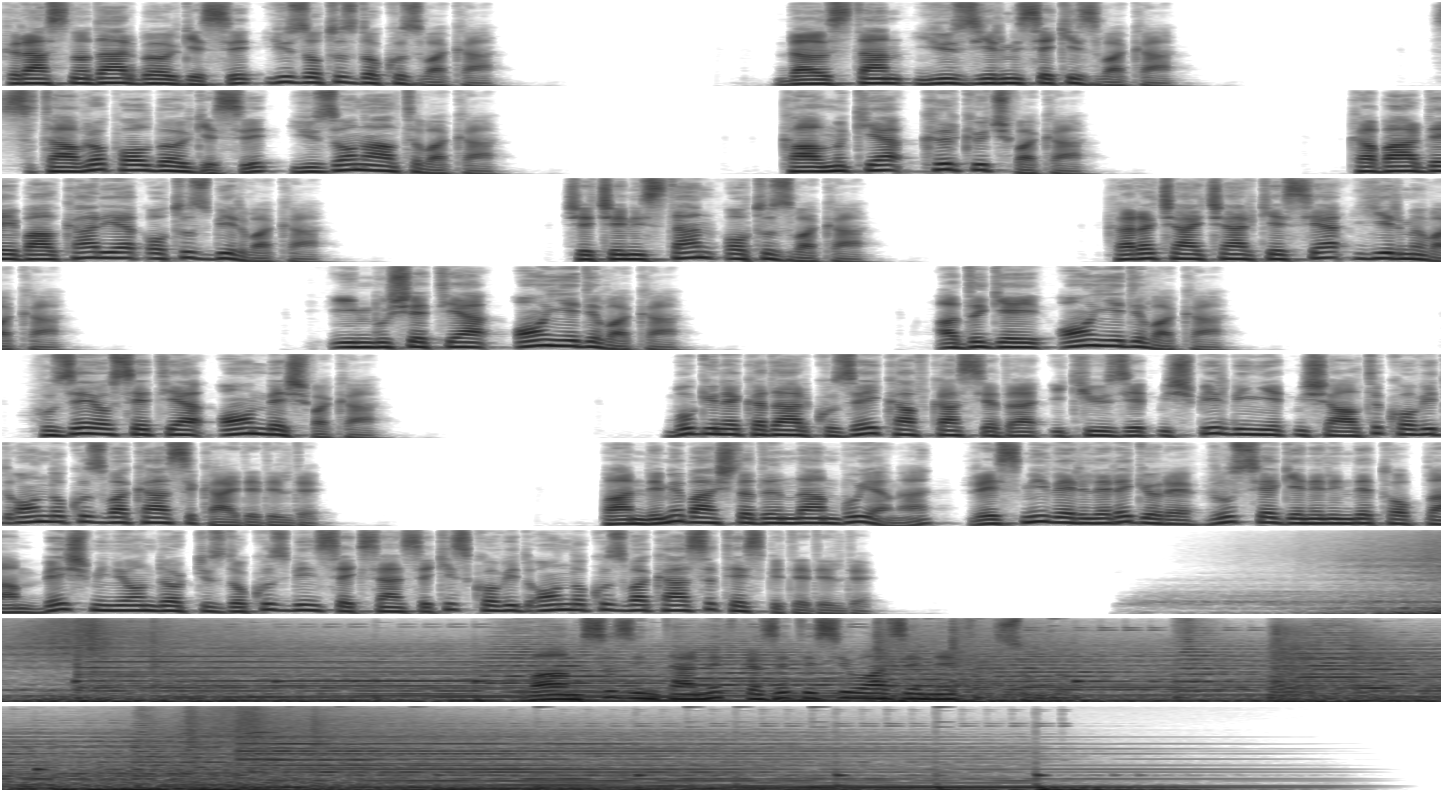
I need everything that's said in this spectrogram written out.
Krasnodar bölgesi 139 vaka. Dağıstan 128 vaka. Stavropol bölgesi 116 vaka. Kalmıkya 43 vaka. Kabardey-Balkarya 31 vaka. Çeçenistan 30 vaka. Karaçay-Çerkesya 20 vaka. İnguşetya 17 vaka. Adıgey 17 vaka. Kuzey Osetya 15 vaka. Bugüne kadar Kuzey Kafkasya'da 271.076 COVID-19 vakası kaydedildi. Pandemi başladığından bu yana, resmi verilere göre Rusya genelinde toplam 5.409.088 COVID-19 vakası tespit edildi. Bağımsız internet gazetesi Oaze.net sunar.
